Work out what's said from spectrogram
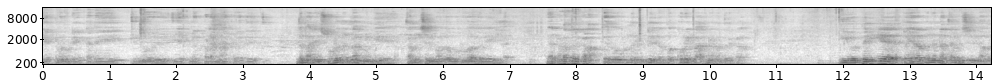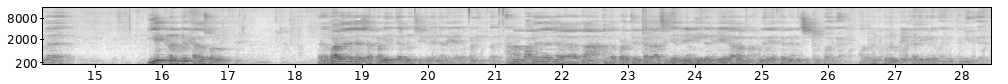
இயக்குனருடைய கதையை இன்னொரு இயக்குனர் படமாக்குறது இந்த மாதிரி சூழலெல்லாம் இங்கே தமிழ் சினிமாவில் உருவாகவே இல்லை. நடந்திருக்கலாம். ஏதோ ஒன்று ரெண்டு ரொம்ப குறைவாக நடந்திருக்கலாம். இங்கே ஒரு பெரிய துயரம் என்னென்னா தமிழ் சினிமாவில் இயக்குனர் போய் கதை சொல்லணும். பாரதிராஜா பாரதி ராஜா சார் பண்ணியிருக்காருன்னு வச்சுக்கோங்களேன் நிறைய பண்ணியிருப்பார். ஆனால் பாரதி ராஜா தான் அந்த படத்தின் கதாசிரியர்களே நீண்ட நெடிய காலமாக நிறைய பேர் நினச்சிட்டு இருப்பாங்க. அவருக்கு பிறருடைய கதைகளை வாங்கி பண்ணியிருக்காரு.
